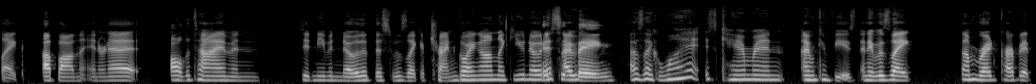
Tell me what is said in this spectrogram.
like up on the internet all the time and didn't even know that this was like a trend going on. Like you noticed, I was, thing. I was like, "What is Cameron?" I'm confused, and it was like some red carpet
